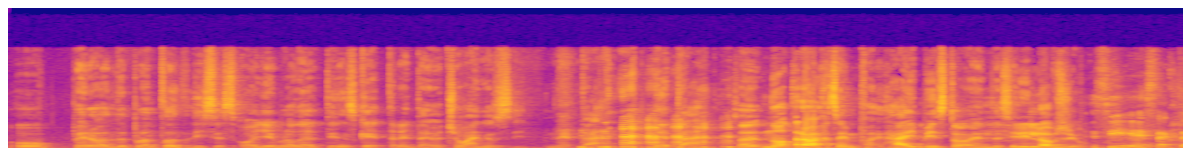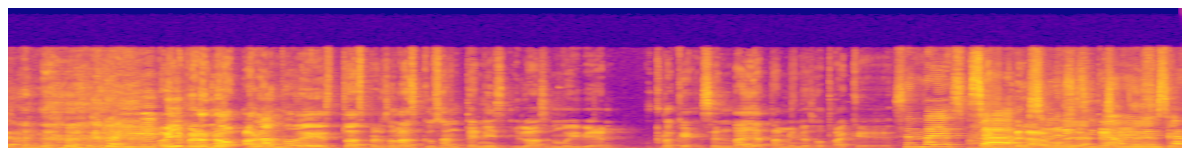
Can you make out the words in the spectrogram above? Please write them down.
o, pero de pronto dices, oye, brother, tienes que 38 años, neta, neta. O sea, no trabajas en Hypebeast o en The City Loves You. Sí, exactamente. Oye, Oye, pero no, hablando de estas personas que usan tenis y lo hacen muy bien, creo que Zendaya también es otra que Zendaya está Siempre la a mí me es encanta.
